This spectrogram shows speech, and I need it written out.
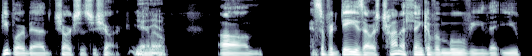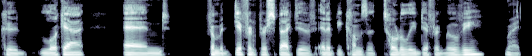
people are bad, sharks is a shark. Yeah, you know. Um, and so for days I was trying to think of a movie that you could look at and from a different perspective, and it becomes a totally different movie. Right.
